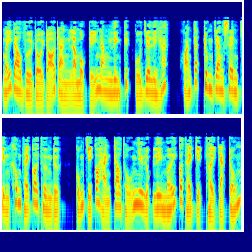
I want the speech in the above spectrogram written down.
mấy đao vừa rồi rõ ràng là một kỹ năng liên kích của Jelly khoảng cách trung gian xem chừng không thể coi thường được, cũng chỉ có hạng cao thủ như Lục Ly mới có thể kịp thời chạc trốn.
